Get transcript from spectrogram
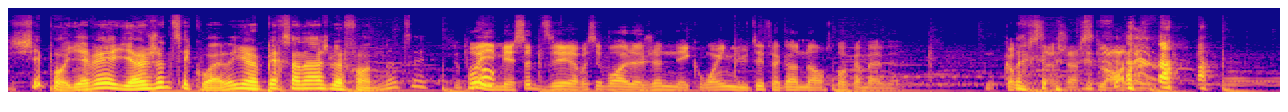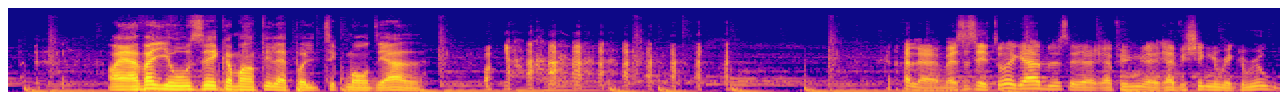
je sais pas. Il y avait il y a un je ne sais quoi. Là. Il y a un personnage le fun, là, tu sais. Pas aimé ça, pis dire, après, c'est voir le jeune Nick Wayne lutter, fait que non, c'est pas comme avant. Comme ça, genre Slaughter. Ouais, avant, il osait commenter la politique mondiale. Voilà, ben, ça, c'est toi, Gab, là, c'est le Ravishing Rick Rude.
